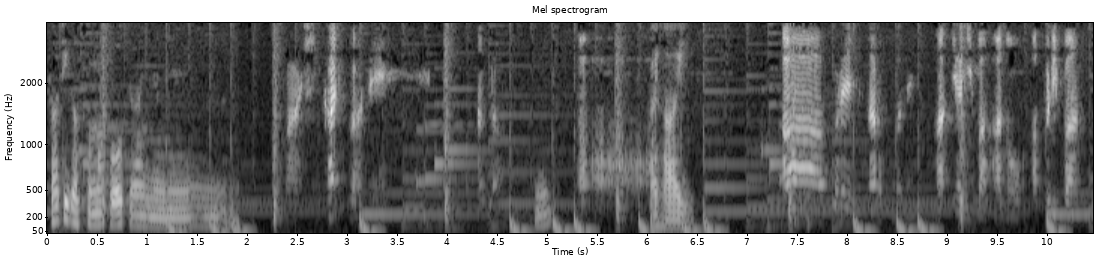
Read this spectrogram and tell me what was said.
光がそんな育ってないんだよね。まあ、光はね、なんだ？ん？ああ、はいはい。ああ、これ、なるほどね。あ、いや、今、あの、アプリ版の、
